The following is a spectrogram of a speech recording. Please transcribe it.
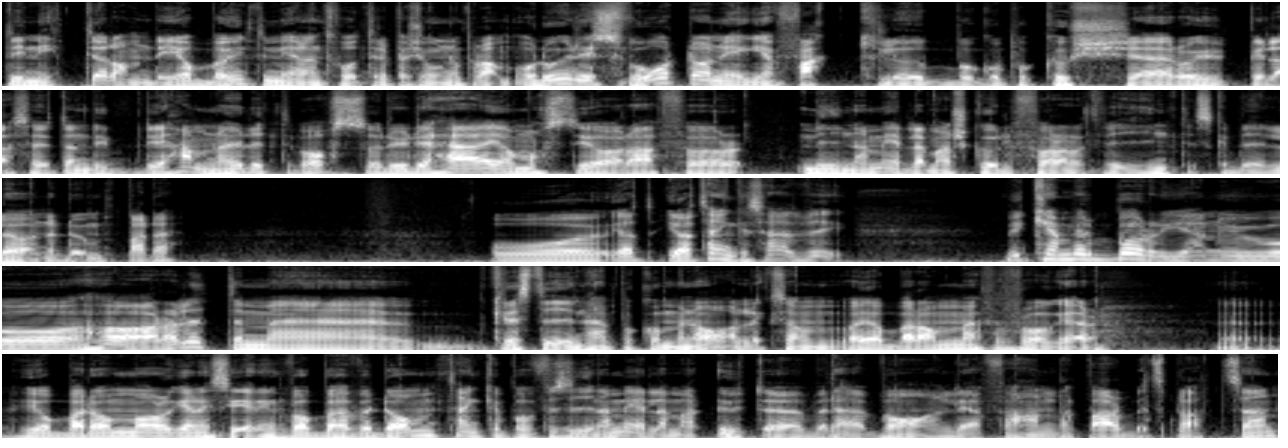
80-90 av dem, det jobbar ju inte mer än 2-3 personer på dem. Och då är det svårt att ha en egen fackklubb och gå på kurser och utbilda sig. Utan det, det hamnar ju lite på oss. Och det är det här jag måste göra för mina medlemmars skull för att vi inte ska bli lönedumpade. Och jag, jag tänker så här att vi, vi kan väl börja nu och höra lite med Kristin här på Kommunal. Liksom. Vad jobbar de med för frågor? Eh, hur jobbar de med organisering? Vad behöver de tänka på för sina medlemmar utöver det här vanliga förhandla på arbetsplatsen?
